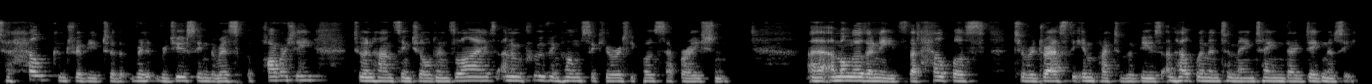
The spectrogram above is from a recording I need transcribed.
to help contribute to the, re reducing the risk of poverty, to enhancing children's lives and improving home security post separation. Uh, among other needs that help us to redress the impact of abuse and help women to maintain their dignity.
